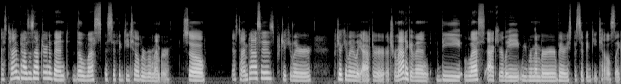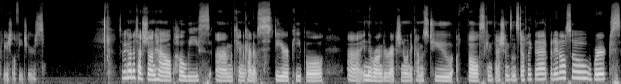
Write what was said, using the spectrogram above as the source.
as time passes after an event, the less specific detail we remember. So, as time passes, particular particularly after a traumatic event, the less accurately we remember very specific details like facial features. So, we kind of touched on how police um, can kind of steer people uh, in the wrong direction when it comes to false confessions and stuff like that, but it also works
